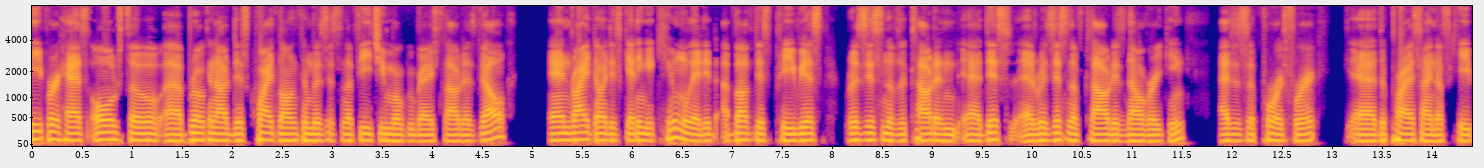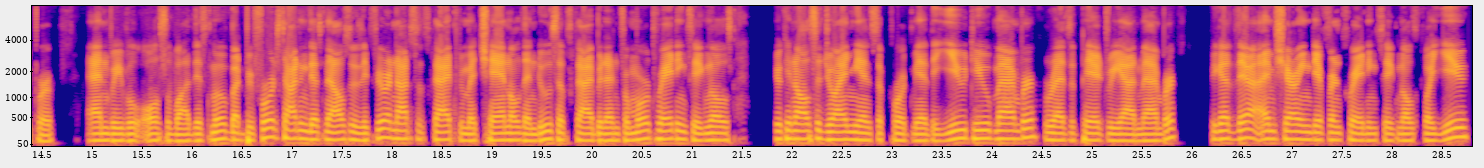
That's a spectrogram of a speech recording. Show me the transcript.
Keeper has also uh, broken out this quite long-term resistance of Ichimoku bearish cloud as well. And right now it is getting accumulated above this previous resistance of the cloud. And uh, this uh, resistance of cloud is now working as a support for uh, the price line of Keeper and we will also watch this move. But before starting this analysis, if you're not subscribed to my channel, then do subscribe it. And for more trading signals, you can also join me and support me as a YouTube member or as a Patreon member because there I'm sharing different trading signals for you.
